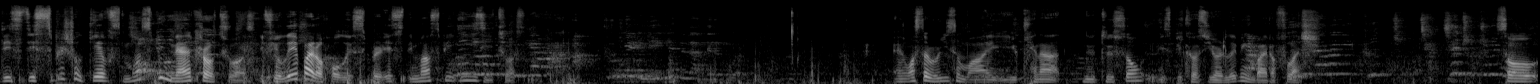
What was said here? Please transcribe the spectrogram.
these, these spiritual gifts must be natural to us. If you live by the Holy Spirit, it must be easy to us. And what's the reason why you cannot do so? Is because you're living by the flesh. So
